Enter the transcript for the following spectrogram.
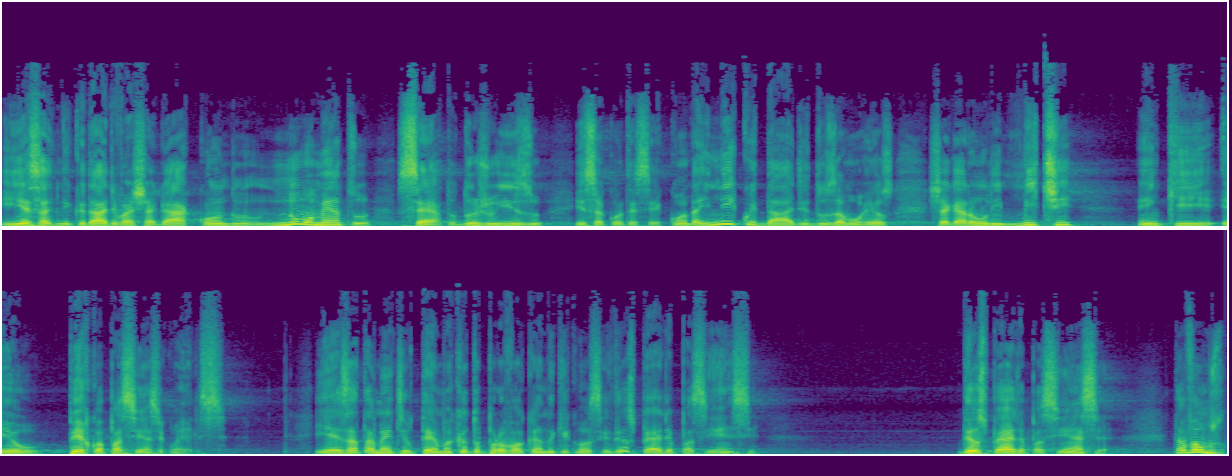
E essa iniquidade vai chegar quando, no momento certo do juízo, isso acontecer. Quando a iniquidade dos amorreus chegar a um limite em que eu perco a paciência com eles. E é exatamente o tema que eu estou provocando aqui com você. Deus perde a paciência. Deus perde a paciência. Então vamos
